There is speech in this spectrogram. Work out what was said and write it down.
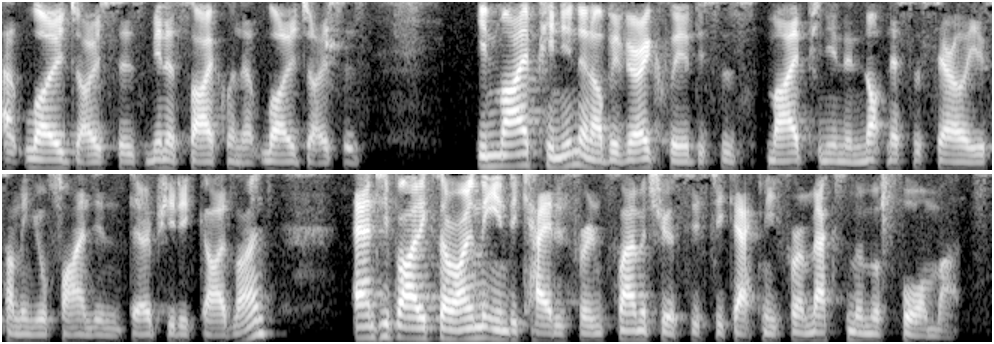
at low doses, minocycline at low doses in my opinion, and I'll be very clear, this is my opinion and not necessarily something you'll find in therapeutic guidelines. Antibiotics are only indicated for inflammatory or cystic acne for a maximum of four months.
